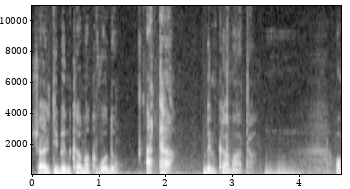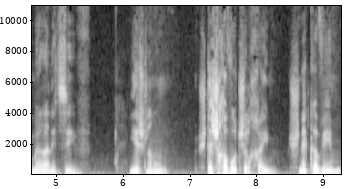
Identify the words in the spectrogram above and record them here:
שאלתי בן כמה כבודו. אתה, בן כמה אתה. אומר הנציב, יש לנו שתי שכבות של חיים, שני קווים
